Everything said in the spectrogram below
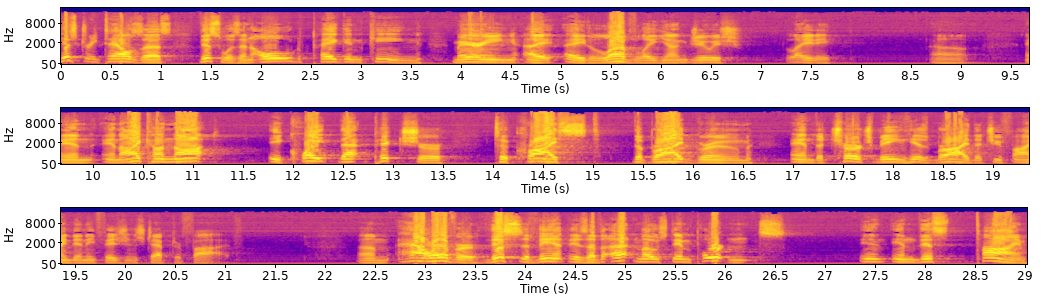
History tells us this was an old pagan king marrying a, a lovely young Jewish lady. Uh, and, and I cannot equate that picture to Christ, the bridegroom, and the church being his bride that you find in Ephesians chapter 5. Um, however, this event is of utmost importance in, in this time.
